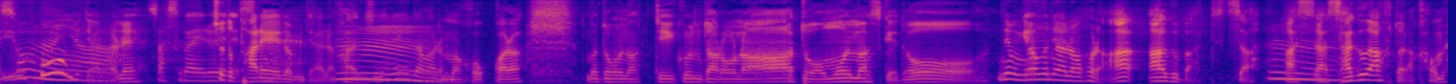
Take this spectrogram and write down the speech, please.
よほーみたいなね。さすがちょっとパレードみたいな感じでね、うん。だからまあここから、まあ、どうなっていくんだろうなとは思いますけどでも逆にあのほらアアグバってさ、ああサグアフトラかごめん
